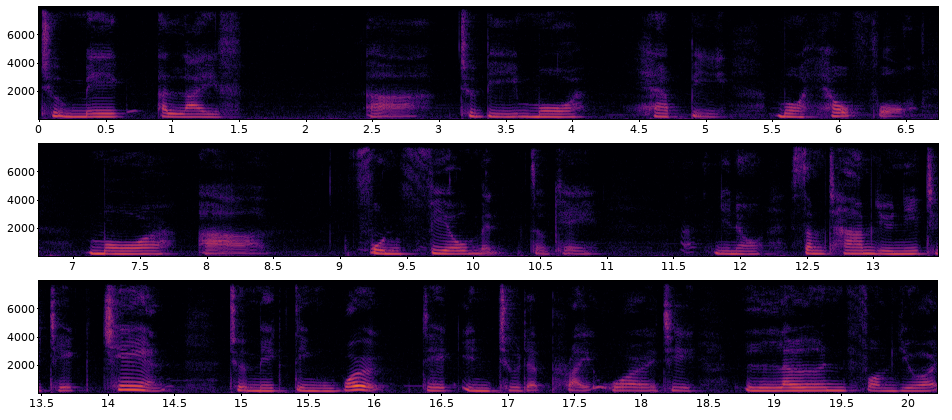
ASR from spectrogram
to make a life uh, to be more happy, more helpful, more uh, fulfillment. Okay, you know sometimes you need to take chance to make things work. Take into the priority. Learn from your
